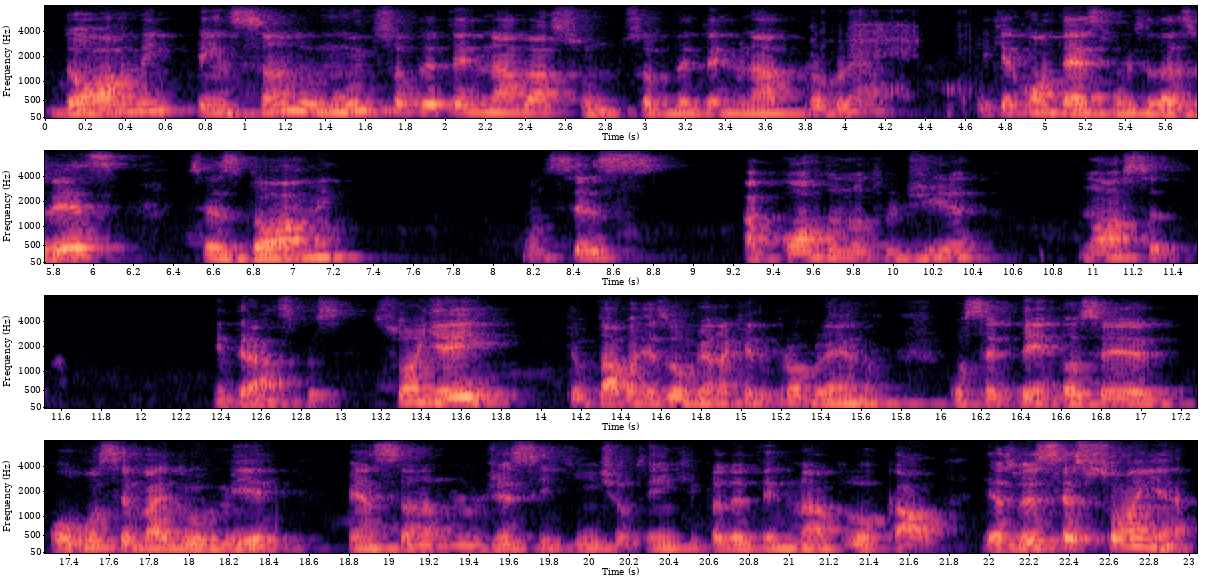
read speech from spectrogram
dormem pensando muito sobre determinado assunto, sobre determinado problema. O que acontece muitas das vezes? Vocês dormem, quando vocês acordam no outro dia, nossa, entre aspas, sonhei que eu estava resolvendo aquele problema. Você, você, ou você vai dormir pensando, no dia seguinte eu tenho que ir para determinado local. E às vezes você sonha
